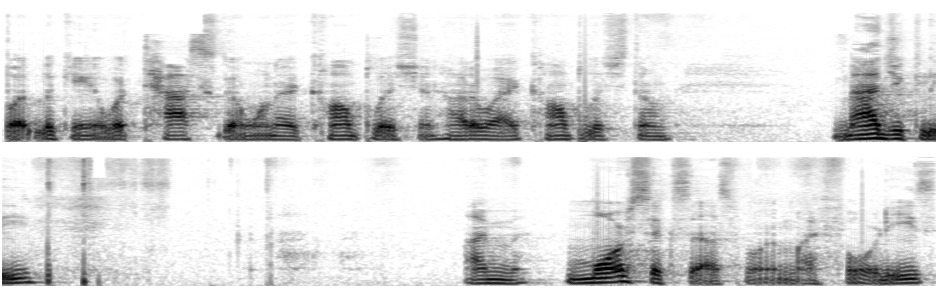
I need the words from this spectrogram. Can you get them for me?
but looking at what tasks I want to accomplish and how do I accomplish them. Magically, I'm more successful in my 40s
